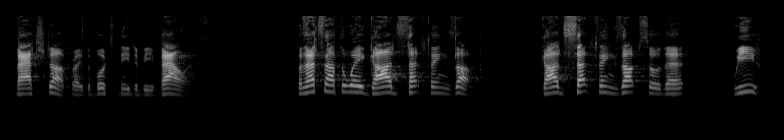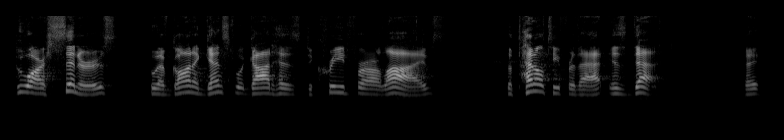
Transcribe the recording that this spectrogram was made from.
matched up, right? The books need to be balanced. But that's not the way God set things up. God set things up so that we who are sinners, who have gone against what God has decreed for our lives, the penalty for that is death. Okay?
